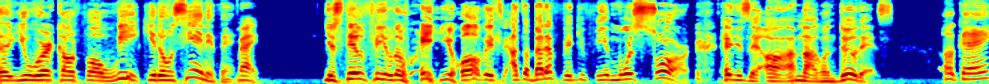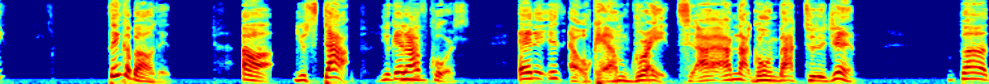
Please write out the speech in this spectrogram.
uh, you work out for a week, you don't see anything. Right. You still feel the way you always. As a matter of fact, you feel more sore, and you say, "Oh, I'm not going to do this." Okay, think about it. Uh, you stop, you get off course, and it is okay. I'm great. I, I'm not going back to the gym, but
